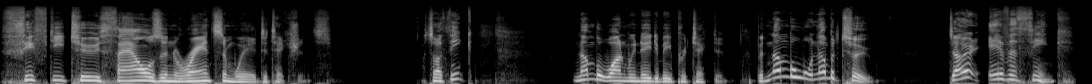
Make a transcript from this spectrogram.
52,000 ransomware detections. So I think number one, we need to be protected. But number one, number two, don't ever think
